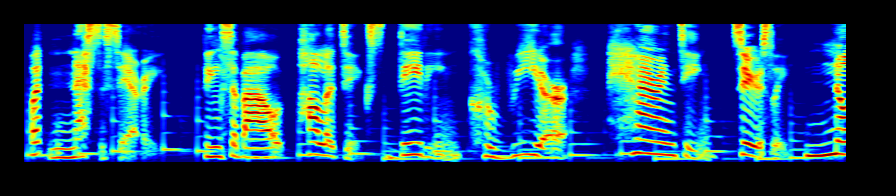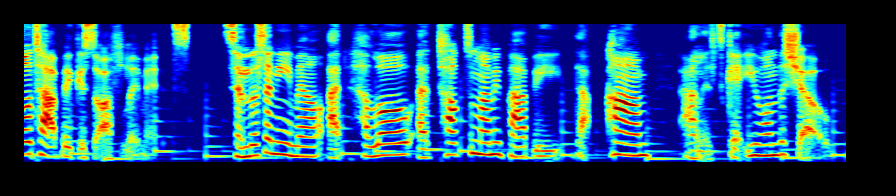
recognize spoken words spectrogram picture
but necessary. Things about politics, dating, career, parenting. Seriously, no topic is off limits. Send us an email at hello at talktomommypapi.com and let's get you on the show.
